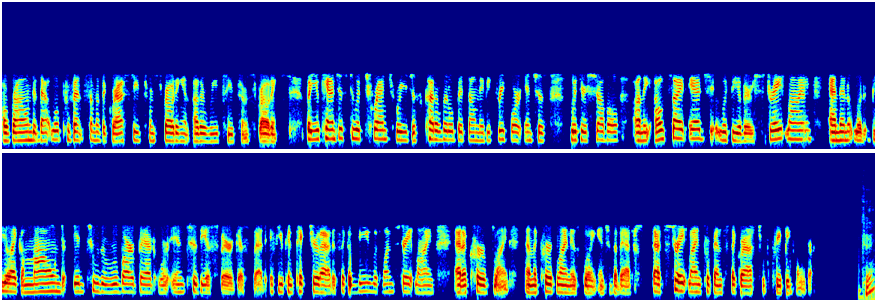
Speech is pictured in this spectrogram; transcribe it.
around that will prevent some of the grass seeds from sprouting and other weed seeds from sprouting. But you can't just do a trench where you just cut a little bit down, maybe three, four inches with your shovel. On the outside edge, it would be a very straight line, and then it would be like a mound into the rhubarb bed or into the asparagus bed. If you can picture that, it's like a V with one straight line and a curved line, and the curved line is going into the bed. That straight line prevents the grass from creeping over. Okay.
